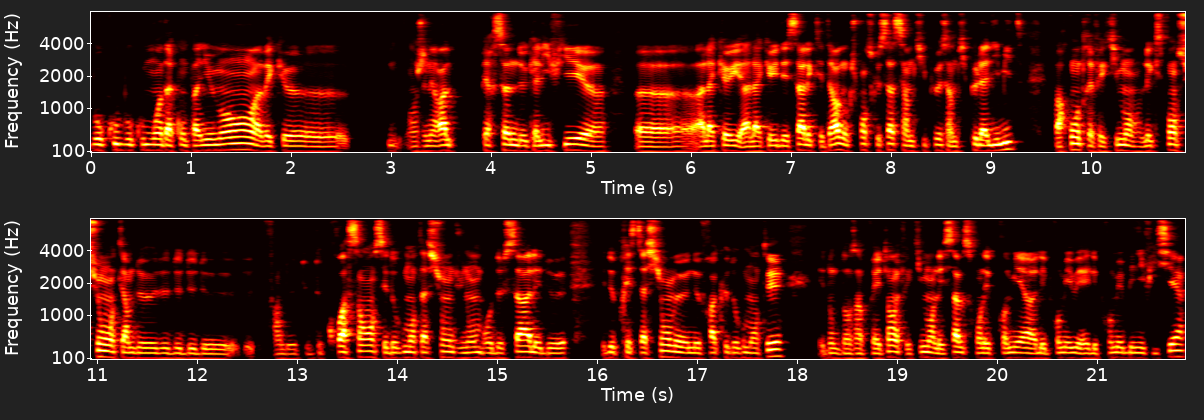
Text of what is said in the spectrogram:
beaucoup, beaucoup moins d'accompagnement, avec en général personne de qualifié euh, à l'accueil à l'accueil des salles etc donc je pense que ça c'est un petit peu c'est un petit peu la limite. Par contre effectivement l'expansion en termes de de, de, de, de, croissance et d'augmentation du nombre de salles et de, et de prestations ne, ne fera que d'augmenter. Et donc dans un premier temps effectivement les salles seront les premières les premiers les premiers bénéficiaires.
